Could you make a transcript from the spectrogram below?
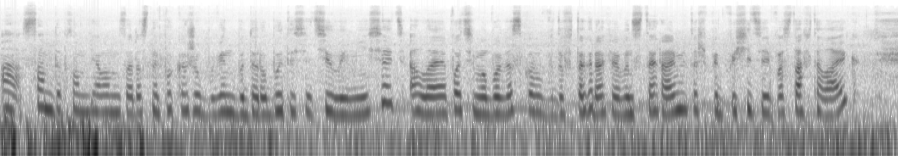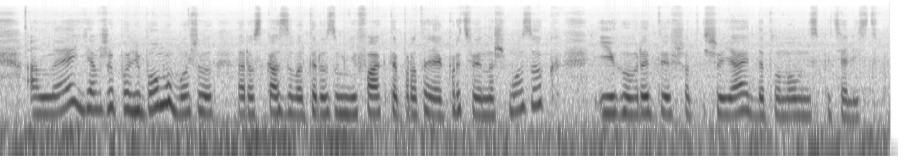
А сам диплом я вам зараз не покажу, бо він буде робитися цілий місяць, але потім обов'язково буде фотографія в інстаграмі, тож підпишіться і поставте лайк. Але я вже по-любому можу розказувати розумні факти про те, як працює наш мозок, і говорити, що, що я дипломований спеціаліст.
